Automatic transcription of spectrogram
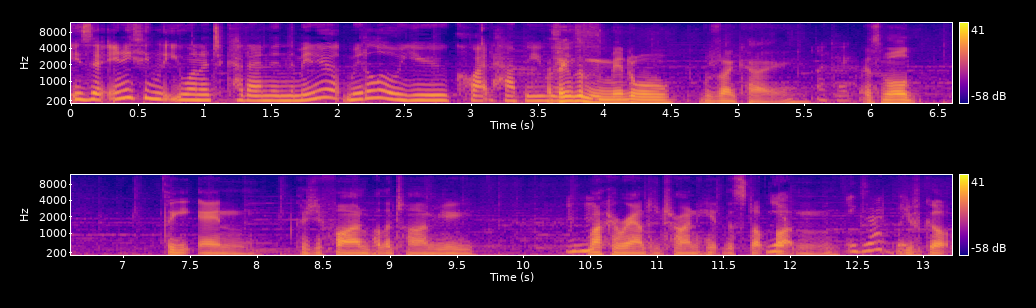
Is there anything that you wanted to cut out in the middle, middle or are you quite happy I with? think the middle was okay. Okay, great. It's more the end because you find by the time you mm-hmm. muck around to try and hit the stop. Yep, button, exactly. you've got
